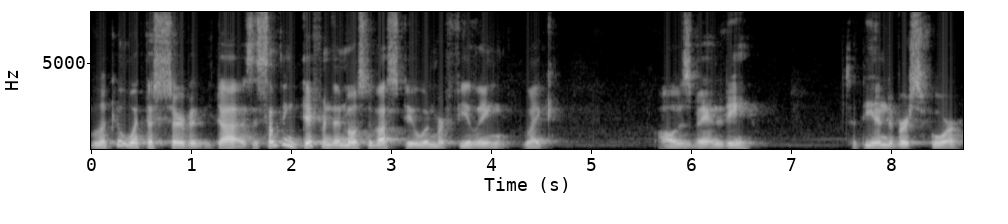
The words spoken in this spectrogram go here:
look at what the servant does. It's something different than most of us do when we're feeling like all is vanity. It's at the end of verse 4.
